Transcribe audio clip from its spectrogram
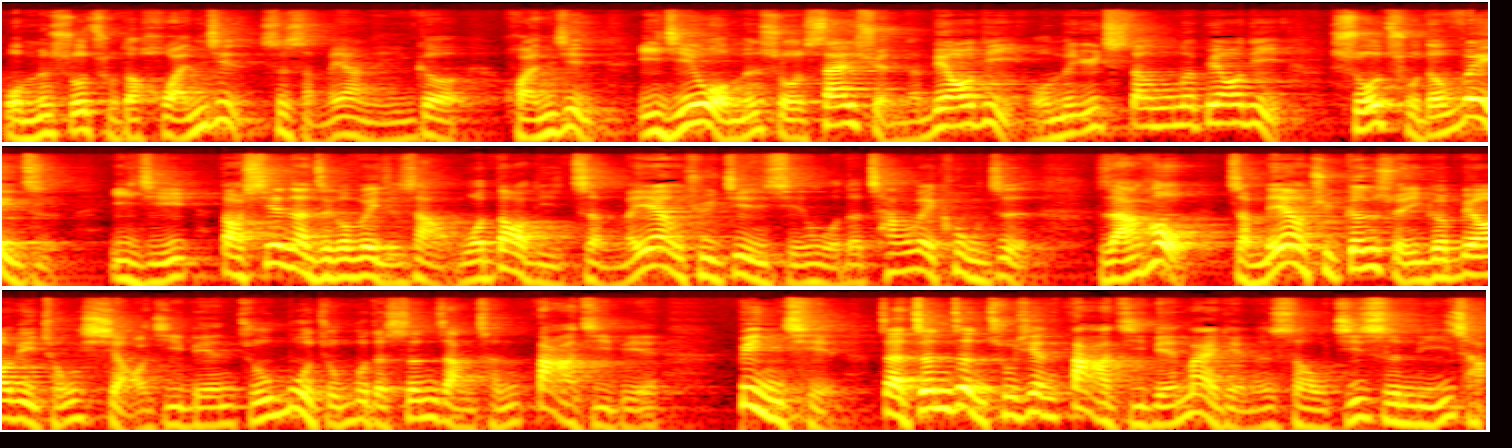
我们所处的环境是什么样的一个环境，以及我们所筛选的标的，我们鱼池当中的标的所处的位置，以及到现在这个位置上，我到底怎么样去进行我的仓位控制，然后怎么样去跟随一个标的从小级别逐步逐步的生长成大级别，并且在真正出现大级别卖点的时候及时离场。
